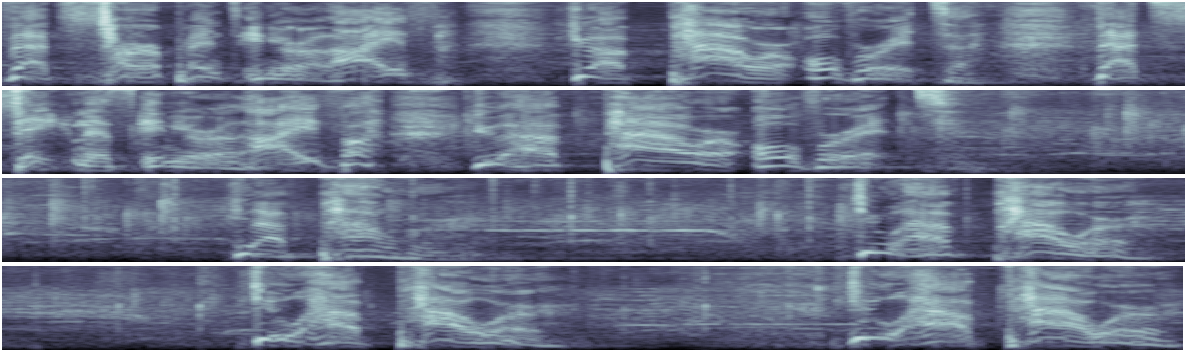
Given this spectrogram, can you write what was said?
That serpent in your life, you have power over it. That sickness in your life, you have power over it. You have power. You have power. You have power. You have power.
